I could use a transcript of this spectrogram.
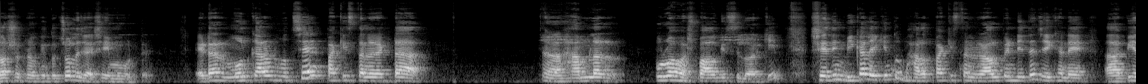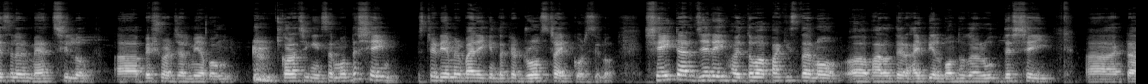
দর্শকরাও কিন্তু চলে যায় সেই মুহূর্তে। এটার মূল কারণ হচ্ছে পাকিস্তানের একটা হামলার পূর্বাভাস পাওয়া গেছিল আর কি। সেদিন বিকালে কিন্তু ভারত পাকিস্তানের রাওয়ালপিন্ডিতে যেখানে পিএসএল এর ম্যাচ ছিল পেশোয়ার জালমি এবং করাচি কিংসের মধ্যে সেই স্টেডিয়ামের বাইরে কিন্তু একটা ড্রোন স্ট্রাইক করছিল। সেইটার জেরেই হয়তোবা পাকিস্তানও আহ, ভারতের আইপিএল বন্ধ করার উদ্দেশ্যেই একটা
